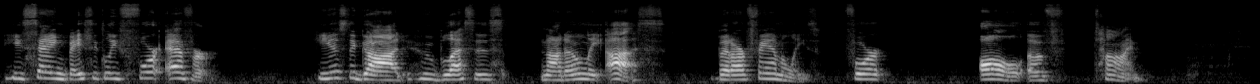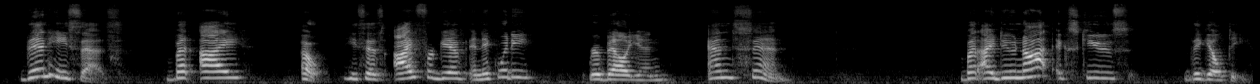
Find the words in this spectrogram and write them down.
he's saying basically forever. He is the God who blesses not only us, but our families for all of time. Then he says, But I, oh, he says, I forgive iniquity, rebellion, and sin. But I do not excuse the guilty.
